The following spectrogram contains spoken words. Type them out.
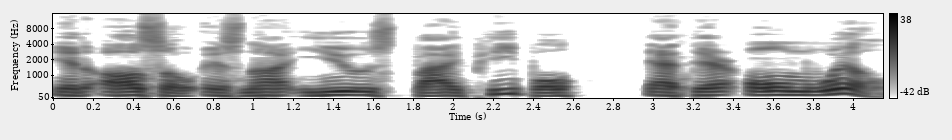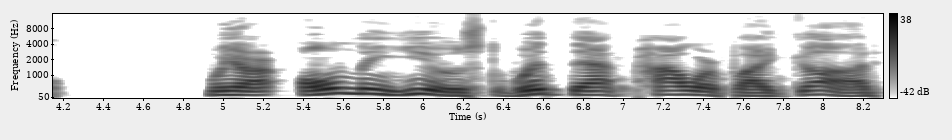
It also is not used by people at their own will. We are only used with that power by God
